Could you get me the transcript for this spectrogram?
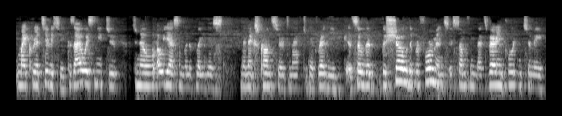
my creativity because i always need to to know, oh yes, I'm going to play this the next concert, and I have to get ready. So the the show, the performance, is something that's very important to me,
